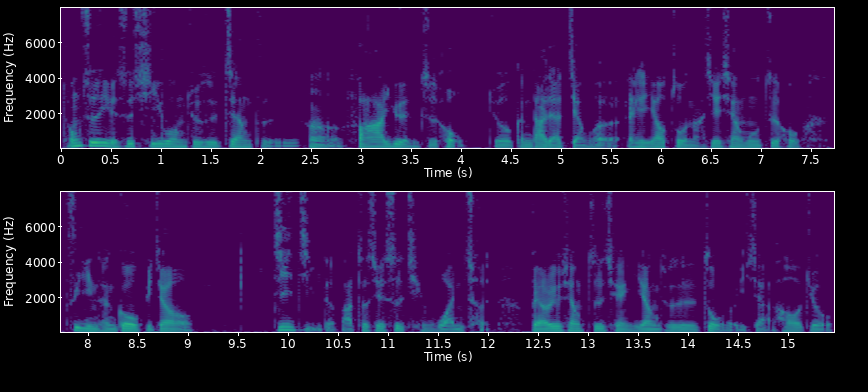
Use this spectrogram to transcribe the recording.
同时也是希望就是这样子，呃，发愿之后就跟大家讲了，哎，要做哪些项目之后，自己能够比较积极的把这些事情完成。不要又像之前一样，就是做了一下，然后就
